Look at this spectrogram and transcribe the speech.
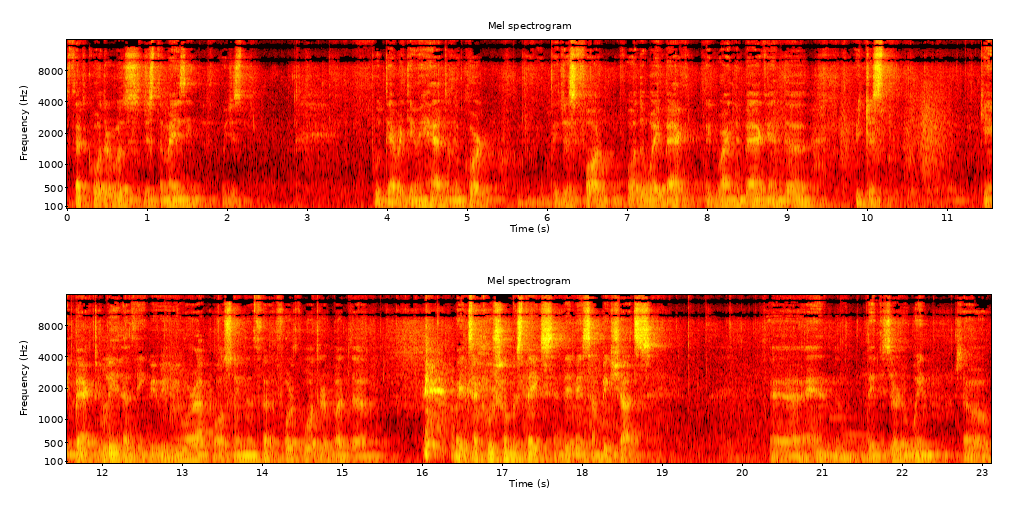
third quarter was just amazing. We just put everything we had on the court. They just fought all the way back. They grinded back, and uh, we just came back to lead. I think we, we were up also in the third, fourth quarter, but. Uh, made some crucial mistakes and they made some big shots. Uh, and they deserve a win. So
